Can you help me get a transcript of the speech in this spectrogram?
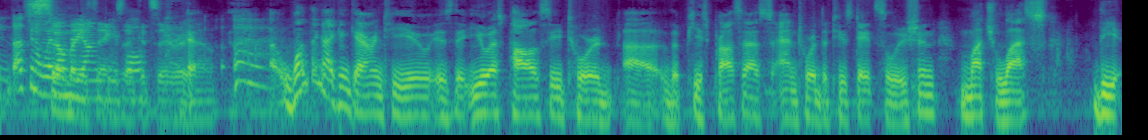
win- that's going to win so over many young things people. I could say right now. one thing I can guarantee you is that U.S. policy toward uh, the peace process and toward the two-state solution, much less the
